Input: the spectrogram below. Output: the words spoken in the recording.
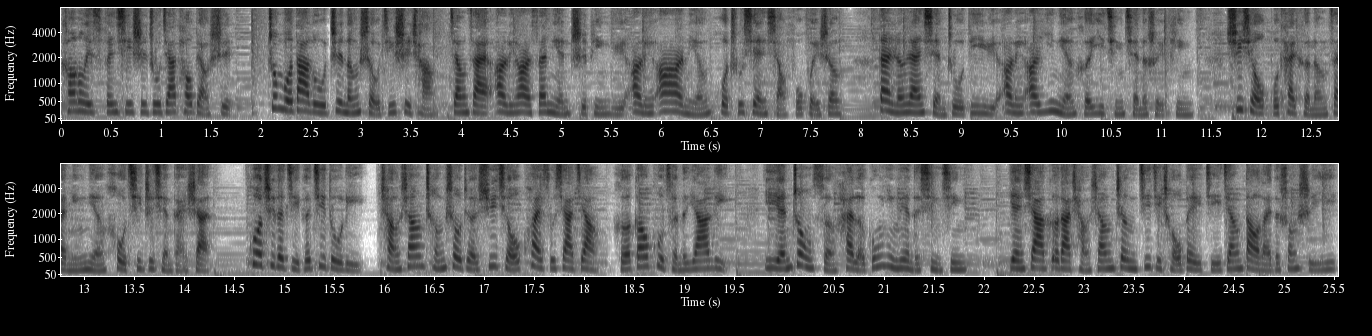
Canalys 分析师朱家涛表示，中国大陆智能手机市场将在二零二三年持平于二零二二年或出现小幅回升，但仍然显著低于二零二一年和疫情前的水平，需求不太可能在明年后期之前改善。过去的几个季度里，厂商承受着需求快速下降和高库存的压力，已严重损害了供应链的信心。眼下，各大厂商正积极筹备即将到来的双十一，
